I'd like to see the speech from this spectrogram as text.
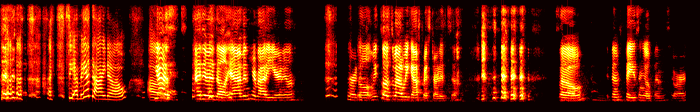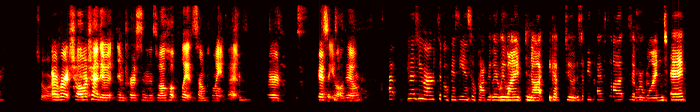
See, Amanda, I know. Um, yes, I do adult. Yeah, I've been here about a year now for adult. We closed about a week after I started, so so it's been phasing open to our Sure. our virtual. We're trying to do it in person as well, hopefully at some point, but we're curious what you all do. because you are so busy and so popular, we wanted to not take up two of the 75 slots, so we're one today.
